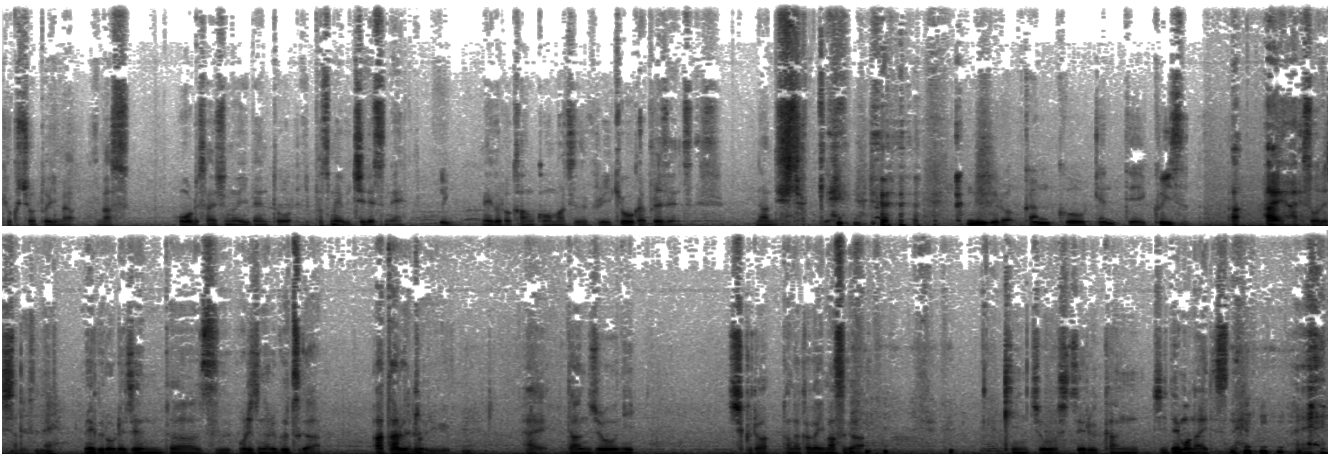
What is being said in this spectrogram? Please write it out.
局長と今います。ホール最初のイベント一発目うちですね。はい目黒観光まちづくり協会プレゼンツです。何でしたっけ？目黒観光検定クイズ。あはいはいそうでした。ですね。目黒レジェンダーズオリジナルグッズが当たるという、はい、壇上に宿倉田中がいますが 緊張してる感じでもないですね、はい。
